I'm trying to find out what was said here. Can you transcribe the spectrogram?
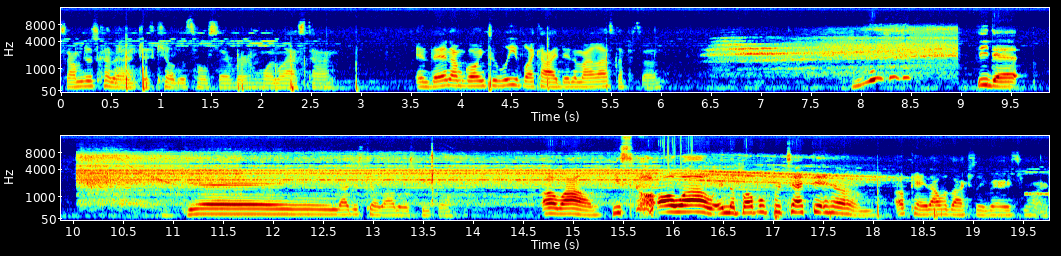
So I'm just gonna just kill this whole server one last time. And then I'm going to leave like I did in my last episode. he dead. Dang. I just killed all those people. Oh wow. He's oh wow, and the bubble protected him. Okay, that was actually very smart.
